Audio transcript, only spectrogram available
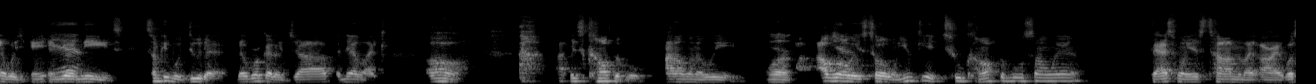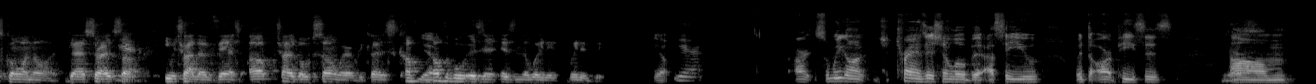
and with and, and your needs. Some people do that. They work at a job and they're like, oh, it's comfortable. I don't want to leave. Or I was Yeah. always told when you get too comfortable somewhere, that's when it's time to like, all right, what's going on? You gotta start. So Yeah. you would try to advance up, try to go somewhere because comf- Yeah. comfortable isn't isn't the way to way to be. Yeah. Yeah. All right, so we're gonna transition a little bit. I see you with the art pieces. Yes. Um,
